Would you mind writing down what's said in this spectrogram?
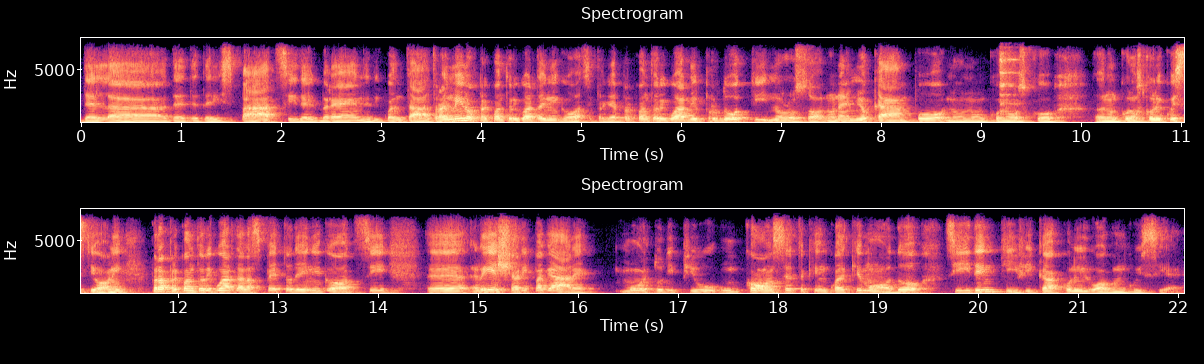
della, de, de, degli spazi, del brand, di quant'altro, almeno per quanto riguarda i negozi, perché per quanto riguarda i prodotti non lo so, non è il mio campo, non, non, conosco, non conosco, le questioni, però per quanto riguarda l'aspetto dei negozi eh, riesce a ripagare molto di più un concept che in qualche modo si identifica con il luogo in cui si è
